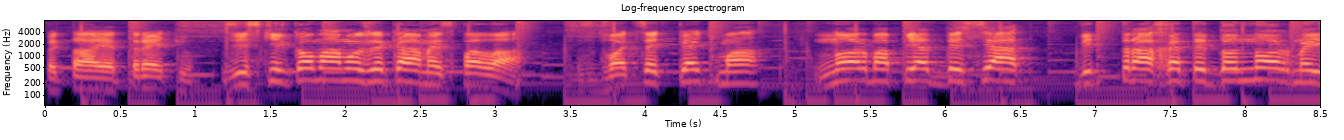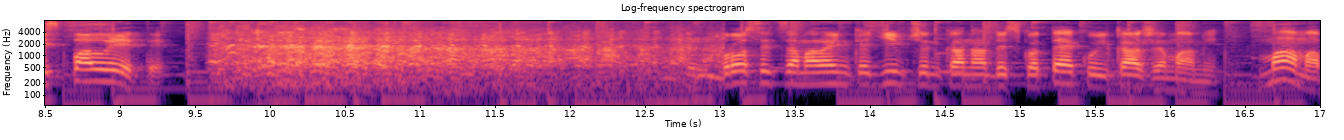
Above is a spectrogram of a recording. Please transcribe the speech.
Питає третю. Зі скількома мужиками спала? З 25. Норма 50. Відтрахати до норми і спалити. Проситься маленька дівчинка на дискотеку і каже мамі: Мама,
